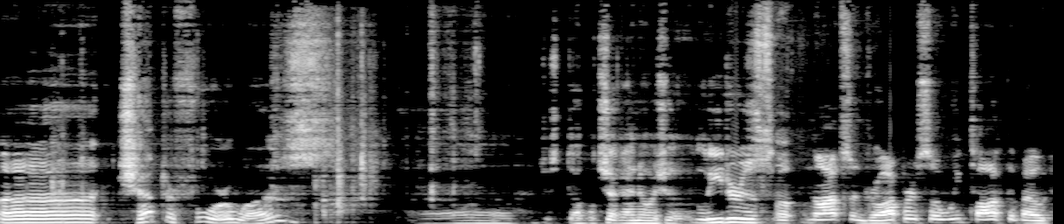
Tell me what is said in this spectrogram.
Uh, chapter four was uh, just double check. I know it's leaders, uh, knots, and droppers. So we talked about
